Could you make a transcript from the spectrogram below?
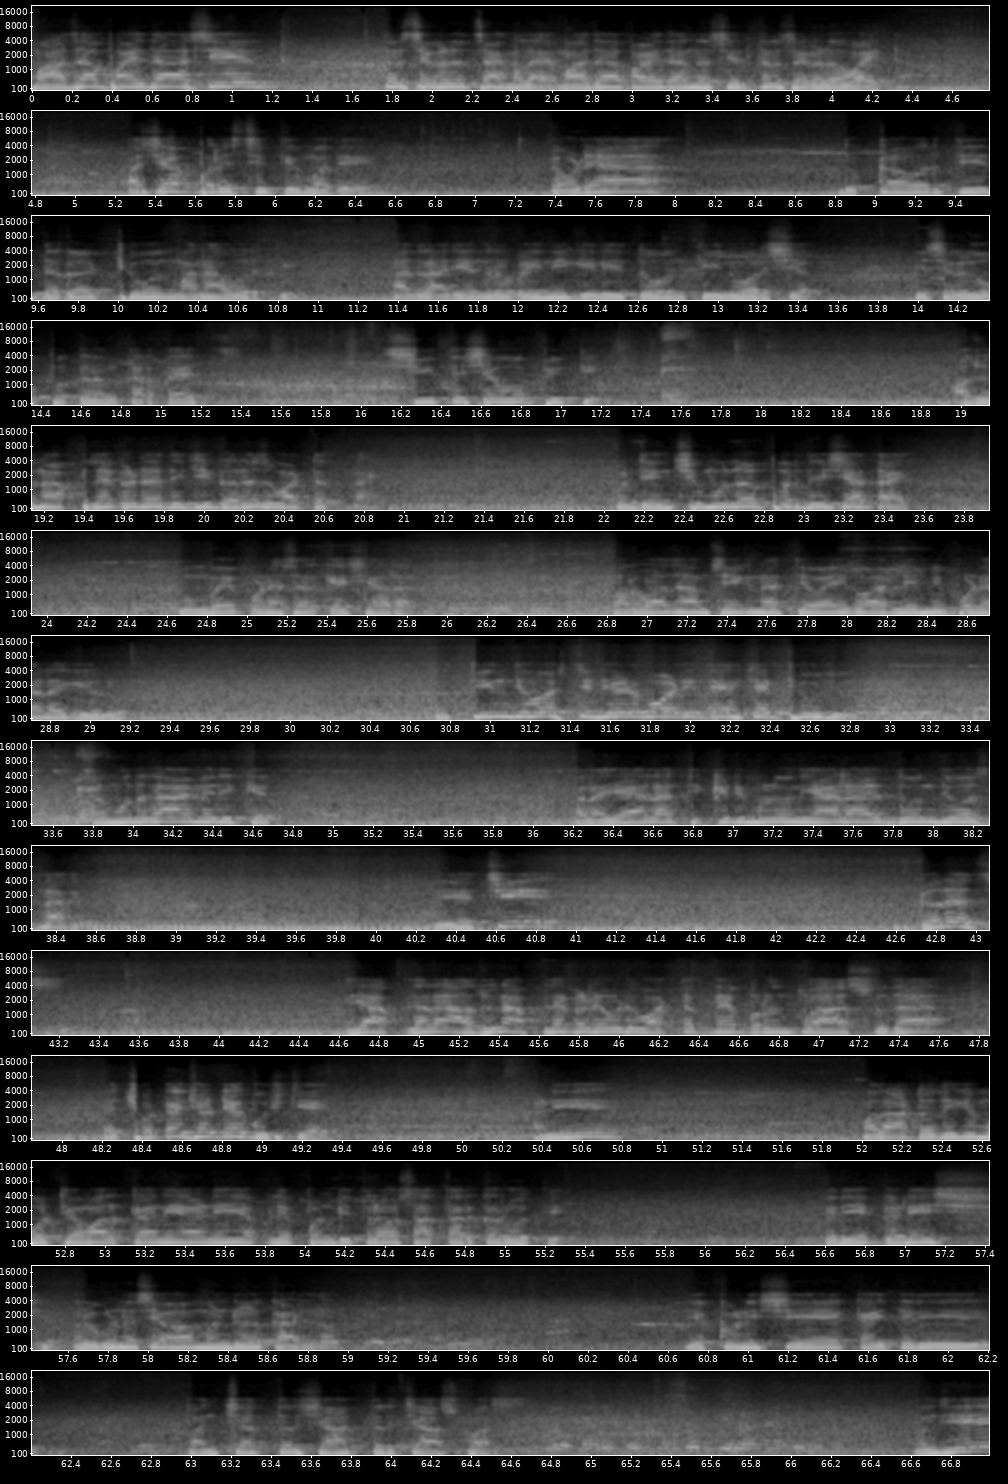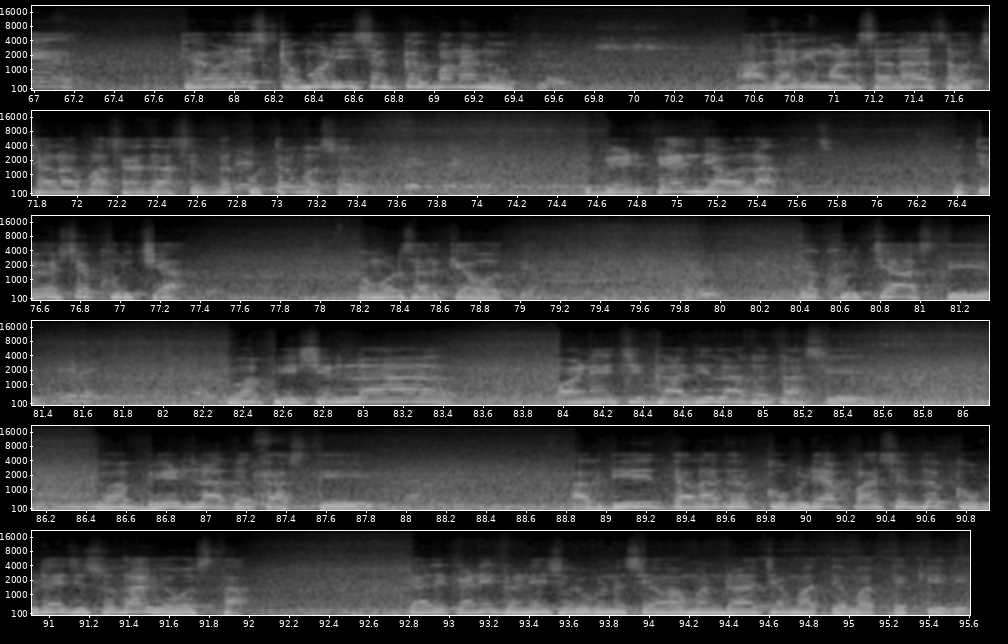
माझा फायदा असेल तर सगळं चांगलं आहे. माझा फायदा नसेल तर सगळं वाईट आहे. अशा परिस्थितीमध्ये एवढ्या दुःखावरती दगड ठेवून मनावरती आज राजेंद्रबाईंनी गेली दोन तीन वर्ष. हे सगळे उपक्रम करतायत. शीतशव पिटी. अजून आपल्याकडं त्याची गरज वाटत नाही. पण ज्यांची मुलं परदेशात आहेत मुंबई पुण्यासारख्या शहरात. परवाच आमचे एक नातेवाईक वारले मी पुण्याला गेलो. तर तीन दिवस ती डेड बॉडी त्या ह्याच्यात ठेवली तर मुलगा अमेरिकेत. त्याला यायला तिकीट मिळून यायला दोन दिवस लागले. ह्याची गरज हे आपल्याला अजून आपल्याकडे एवढी वाटत नाही परंतु आज सुद्धा या छोट्या छोट्या गोष्टी आहेत. आणि मला आठवते की मोठ्या मालकाने आणि आपले पंडितराव सातारकर होते. त्यांनी एक गणेश रुग्णसेवा मंडळ काढलं एकोणीसशे काहीतरी पंच्याहत्तर शहात्तरच्या आसपास. म्हणजे त्यावेळेस कमोड ही संकल्पना नव्हती. आजारी माणसाला शौचाला बसायचं असेल तर कुठं बसवलं बेडपॅन द्यावं लागायचं. त्यावेळेसच्या खुर्च्या कमोडसारख्या होत्या. त्या खुर्च्या असतील. किंवा पेशंटला पाण्याची गादी लागत असेल किंवा बेड लागत असतील अगदी त्याला जर कोबड्या असेल तर कोबड्याची सुद्धा व्यवस्था त्या ठिकाणी गणेश रुग्ण सेवा मंडळाच्या माध्यमातून केली.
